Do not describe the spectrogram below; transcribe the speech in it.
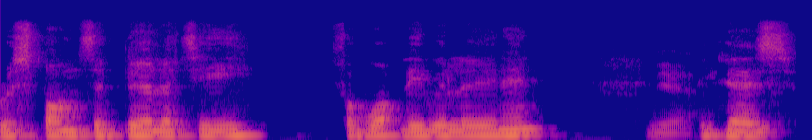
responsibility for what they were learning. Yeah. Because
